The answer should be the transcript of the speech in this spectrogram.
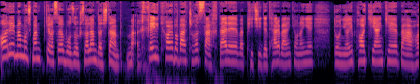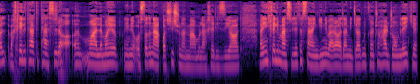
آره من مش من کلاس بزرگسالم داشتم. خیلی کار با بچه ها سختره و پیچیده تره برای اینکه اونا یه دنیای پاکی هن که به هر حال و خیلی تحت تاثیر معلمای یعنی استاد نقاشیشونن معمولا خیلی زیاد. و این خیلی مسئولیت سنگینی برای آدم ایجاد می‌کنه چون هر جمله‌ای که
